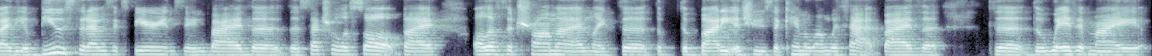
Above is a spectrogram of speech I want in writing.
by the abuse that I was experiencing, by the the sexual assault, by all of the trauma and like the the, the body issues that came along with that, by the the the way that my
